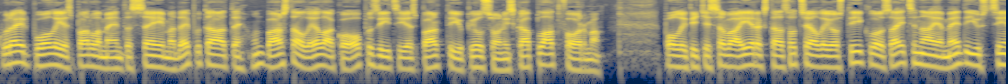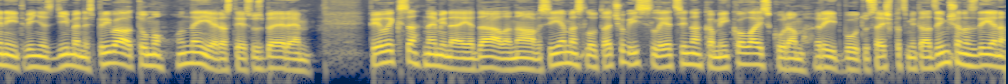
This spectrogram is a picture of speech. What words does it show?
kura ir Polijas parlamenta seima deputāte un pārstāv lielāko opozīcijas partiju pilsoniskā platforma. Politiķe savā ierakstā sociālajos tīklos aicināja medijus cienīt viņas ģimenes privātumu un neierasties uz bērēm. Filiksa neminēja dēla nāves iemeslu, taču viss liecina, ka Mikolais, kuram rīt būtu 16. dzimšanas diena,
